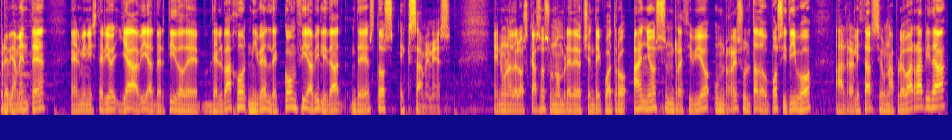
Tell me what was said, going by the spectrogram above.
Previamente, el Ministerio ya había advertido del bajo nivel de confiabilidad de estos exámenes. En uno de los casos, un hombre de 84 años recibió un resultado positivo al realizarse una prueba rápida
